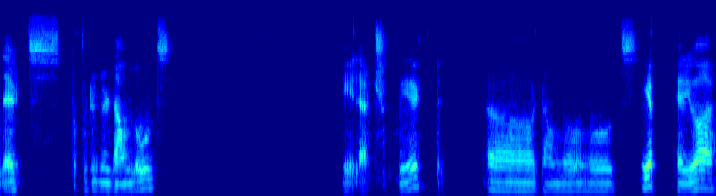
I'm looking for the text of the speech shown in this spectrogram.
Let's put it in the downloads. Okay, that should be it. Uh, downloads. Yep, there you are.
